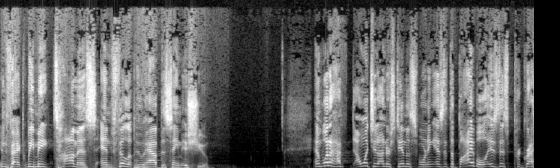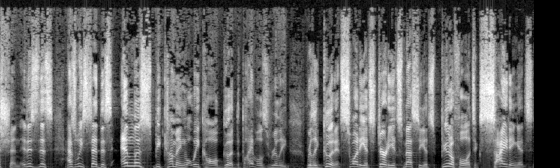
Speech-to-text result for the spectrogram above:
In fact, we meet Thomas and Philip who have the same issue. And what I, have, I want you to understand this morning is that the Bible is this progression. It is this, as we said, this endless becoming what we call good. The Bible is really, really good. It's sweaty, it's dirty, it's messy, it's beautiful, it's exciting, it's,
